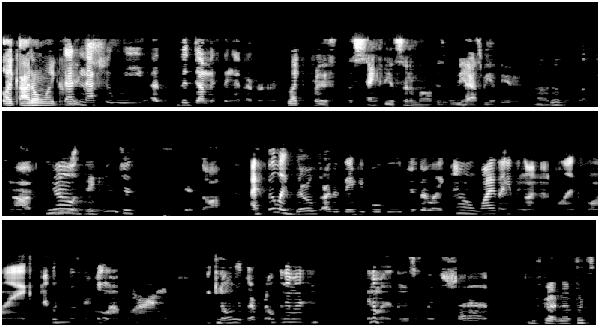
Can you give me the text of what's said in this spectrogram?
like I don't like That's critics. an actually uh, the dumbest thing I've ever heard. like for the, the sanctity of cinema, this movie has to be in theaters. No, it doesn't. It's not. You know, they can just piss off. I feel like those are the same people who just are like, oh, why is anything on Netflix? Like, Netflix is a streaming platform. You can only observe real cinema in cinemas. And it's just like, shut up. You've got Netflix.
